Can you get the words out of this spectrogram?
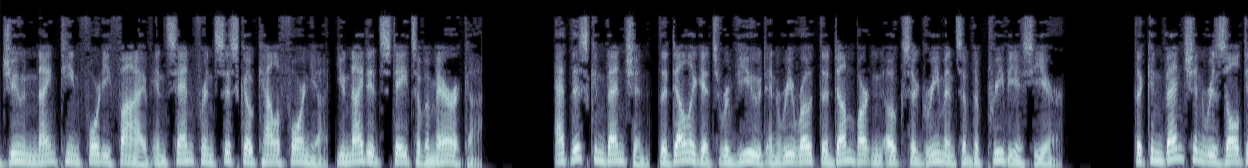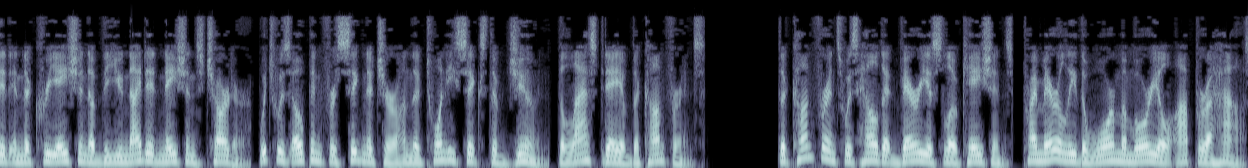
June 1945 in San Francisco, California, United States of America. At this convention, the delegates reviewed and rewrote the Dumbarton Oaks agreements of the previous year. The convention resulted in the creation of the United Nations Charter, which was open for signature on 26 June, the last day of the conference. The conference was held at various locations, primarily the War Memorial Opera House,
